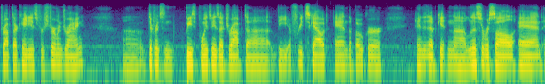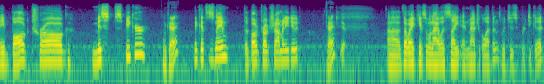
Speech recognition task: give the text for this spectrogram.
dropped Arkadius for Sturm and Drang. Uh, difference in beast points means I dropped uh, the Efreet Scout and the Bokor. Ended up getting uh, Lanyssa Ryssyl and a Bog Trog Mist Speaker. Okay. I think that's his name. The Bog Trog Shamany dude. Okay. Uh, that way it gives someone Eyeless Sight and magical weapons, which is pretty good.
